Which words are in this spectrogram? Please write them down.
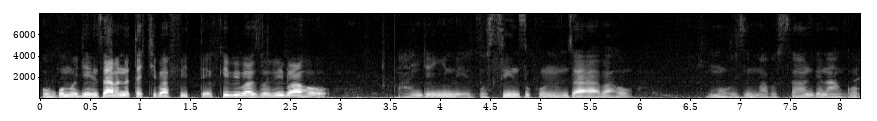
ubwo mu gihe nzaba natakibafite ko ibibazo bibaho nanjye nyine gusinzi ukuntu nzabaho mu buzima busanzwe ntabwo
